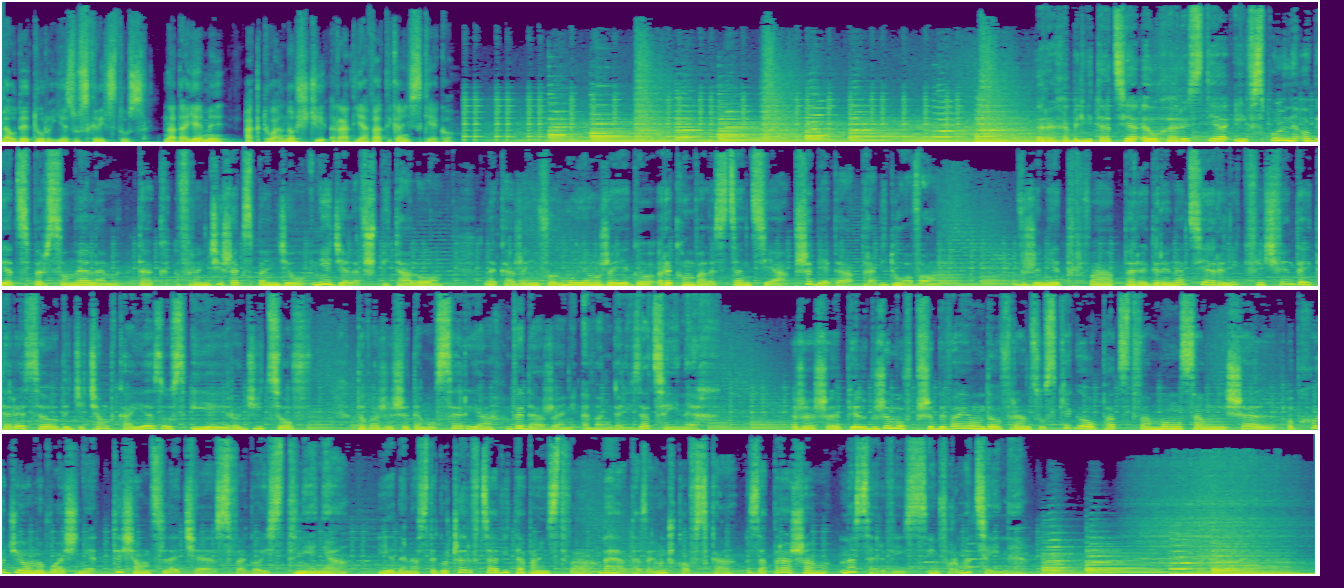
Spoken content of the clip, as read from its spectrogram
Laudetur Jezus Chrystus. Nadajemy aktualności Radia Watykańskiego. Rehabilitacja, Eucharystia i wspólny obiad z personelem. Tak Franciszek spędził niedzielę w szpitalu. Lekarze informują, że jego rekonwalescencja przebiega prawidłowo. W Rzymie trwa peregrinacja relikwii świętej Teresy od Dzieciątka Jezus i jej rodziców. Towarzyszy temu seria wydarzeń ewangelizacyjnych. Rzesze pielgrzymów przybywają do francuskiego opactwa Mont Saint-Michel. Obchodzi ono właśnie tysiąclecie swego istnienia. 11 czerwca wita Państwa Beata Zajączkowska. Zapraszam na serwis informacyjny.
